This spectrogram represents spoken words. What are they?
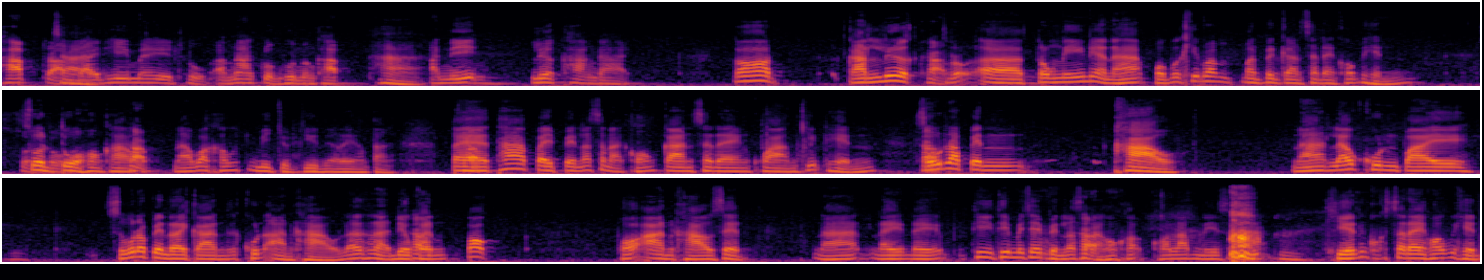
คับตราบใช่ใดที่ไม่ได้ถูกอำนาจกลุ่มทุนบังคับฮะอันนี้เลือกข้างได้ ก็การเลือกครับเอ่อตรงนี้เนี่ยนะฮะผมก็คิดว่ามันเป็นการแสดงความเห็นส่วนตัวของเขาครับนะว่าเขามีจุดยืนอะไรต่างๆ แต่ครับถ้าไปเป็นลักษณะของการแสดงความคิดเห็นครับสมมติเราเป็นข่าวนะแล้วคุณไป สมมติเราเป็นรายการคุณอ่านข่าวแล้วขณะเดียวกันก็พออ่านข่าวเสร็จนะในในที่ที่ไม่ใช่เป็นลักษณะของคอลัมนิสต์นะเขียนแสดงความคิดเห็น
